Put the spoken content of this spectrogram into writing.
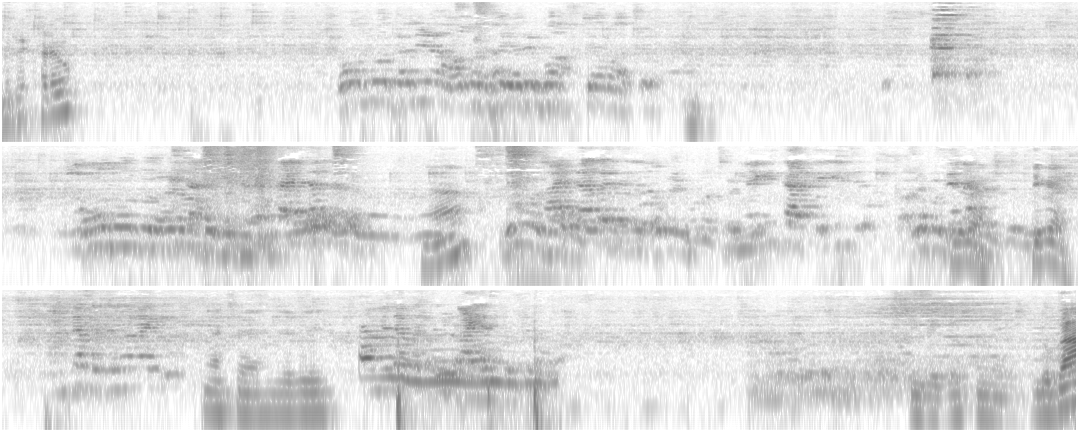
बेटा ठरव बहुत बहुत है? ठीक है। ठीक है अच्छा ये भी। देखिए सुनिए डुगा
